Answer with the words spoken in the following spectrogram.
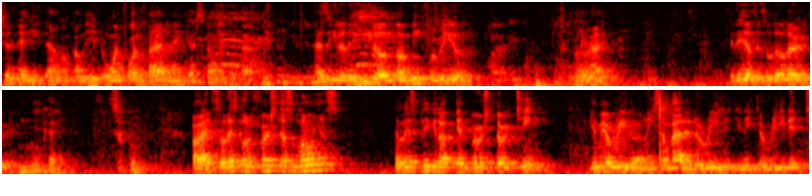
turn that heat down. I'm, I'm hitting 145 and I ain't got started. That's either the heat or, or me for real. All right. It is. It's a little early. Mm-hmm. Okay. So, all right. So let's go to 1 Thessalonians and let's pick it up in verse 13. Give me a reader. I need somebody to read it. You need to read it.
